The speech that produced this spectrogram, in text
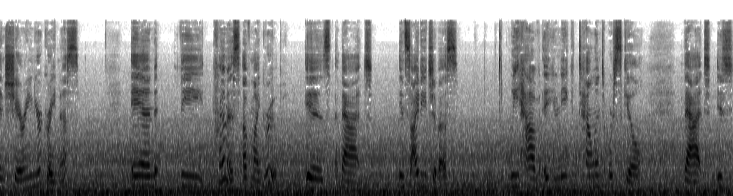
and sharing your greatness. And the premise of my group is that inside each of us, we have a unique talent or skill that is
